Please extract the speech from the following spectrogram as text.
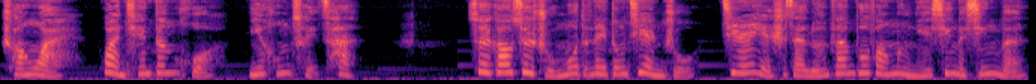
窗外万千灯火，霓虹璀璨。最高最瞩目的那栋建筑，竟然也是在轮番播放孟年星的新闻，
